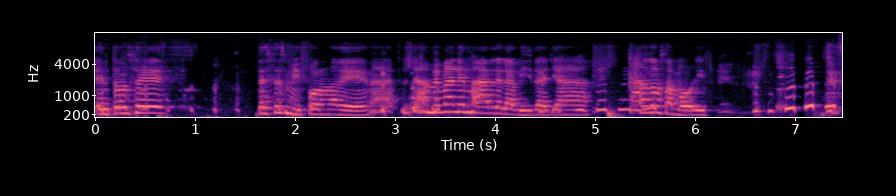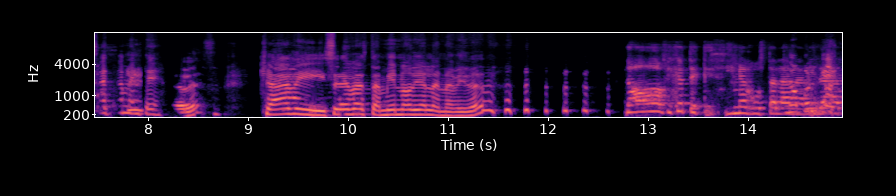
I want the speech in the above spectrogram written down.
Entonces, esa es mi forma de, "Ah, pues ya me vale madre la vida, ya, vamos a morir. Exactamente. ¿Sabes? Chad y Sebas también odian la Navidad. No, fíjate que sí me gusta la No, porque- Navidad.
